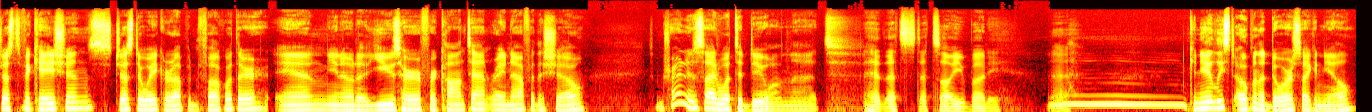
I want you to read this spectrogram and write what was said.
justifications, just to wake her up and fuck with her and, you know, to use her for content right now for the show. So I'm trying to decide what to do on that. Hey, that's that's all you, buddy. Uh, Mm, can you at least open the door so I can yell?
